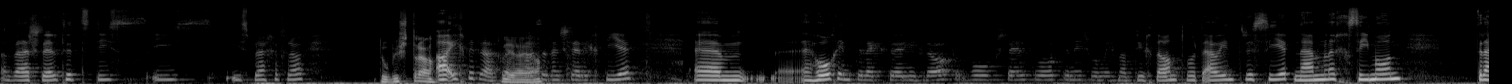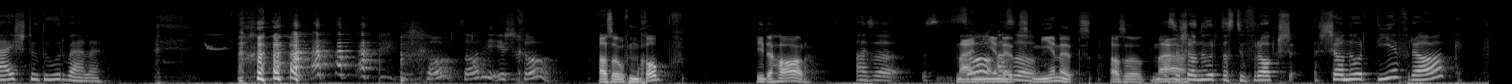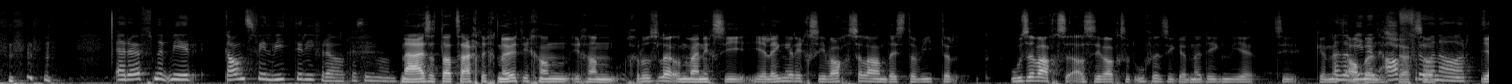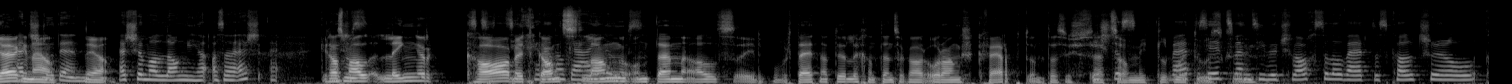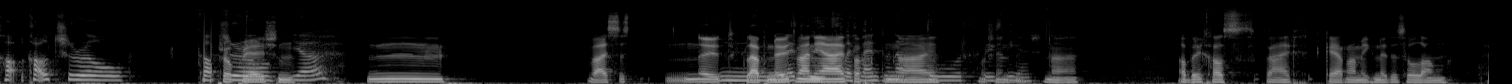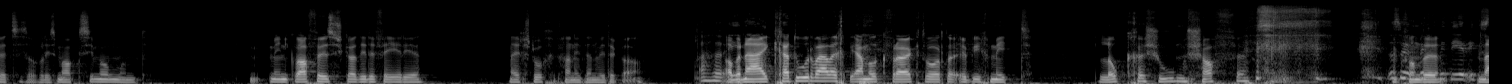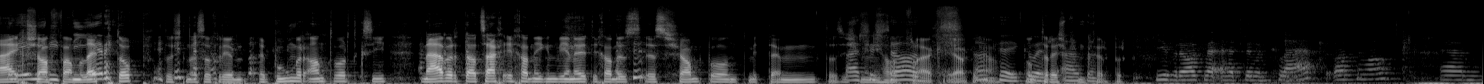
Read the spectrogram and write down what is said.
Und wer stellt heute diese Eis Eisbrecherfrage? Du bist dran. Ah, ich bin dran. Gut, Ja, ja. Also dann stelle ich die. Ähm, eine hochintellektuelle Frage, die gestellt worden ist, wo mich natürlich die Antwort auch interessiert, nämlich Simon, drehst du Durchwellen? ist gekommen, sorry, ist gekommen. Also auf dem Kopf? In den Haaren? Also, s- Nein, so, nie nicht. also, Nie nicht. Also, nein. Also schon nur, dass du fragst, schon nur diese Frage eröffnet mir ganz viele weitere Fragen, Simon. Nein, also tatsächlich nicht. Ich kann, ich kann kruseln und wenn ich sie, je länger ich sie wachsen lasse, desto weiter rauswachsen. Also sie wachsen auf, sie gehen nicht irgendwie, sie gehen nicht Also wie ist echt so- Afro-Art. Ja, genau. du denn? Ja. Hast du schon mal lange? Also hast, äh, Ich habe es mal länger gehabt, nicht ganz lang aus. und dann als in der Pubertät natürlich und dann sogar orange gefärbt und das ist, hat ist so das, mittelgut wäre das jetzt, wenn sie würdest wachsen lassen, wäre das cultural, cu- cultural, cultural, Appropriation. Ja. Mm, weiß es nicht. Ich glaube Mm, nicht, nicht wenn ich wirklich, einfach... wenn du nein, wahrscheinlich. hast. Nein. Aber ich habe es eigentlich gerne nicht so lange. Heute so ein bisschen das Maximum und meine Coiffeuse ist gerade in der Ferien. Nächste Woche kann ich dann wieder gehen. Also Aber ich, nein, keine Dauerwelle. Ich bin einmal gefragt worden, ob ich mit Lockenschaum arbeite. das von würde mich der- Nein, ich arbeite am. Laptop. Das war so ein eine Boomer-Antwort. Nein, aber tatsächlich, ich habe irgendwie nicht, ich habe ein, ein Shampoo und mit dem, das ist Weißt du, meine. Haarpflege. Ja, genau. Okay, gut, und der Rest also. vom Körper. Die Frage hätten wir geklärt. Warte mal. Ähm,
